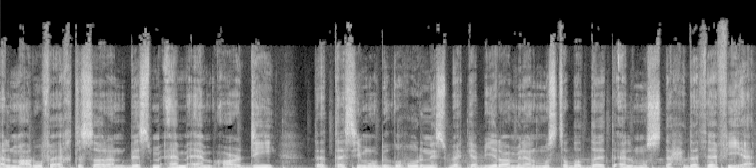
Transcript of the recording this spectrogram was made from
المعروفة اختصارا باسم MMRD تتسم بظهور نسبة كبيرة من المستضدات المستحدثة فيها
